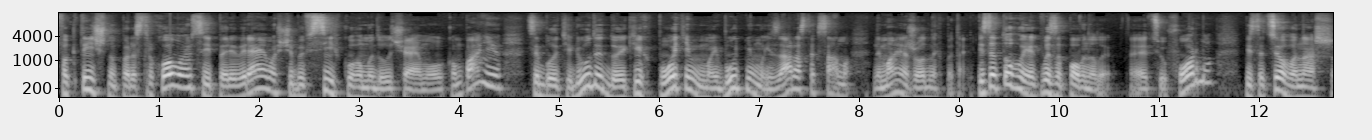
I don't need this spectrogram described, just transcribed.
фактично перестраховуємося і перевіряємо, щоб всіх, кого ми долучаємо у компанію, це були ті люди, до яких потім в майбутньому і зараз так само немає жодних питань. Після того, як ви заповнили е, цю форму, після цього наш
